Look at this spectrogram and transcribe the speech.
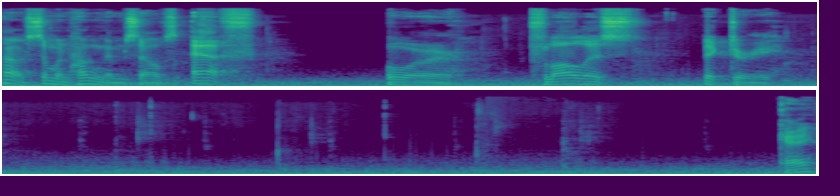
Oh, someone hung themselves. F. Or flawless victory. Okay.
